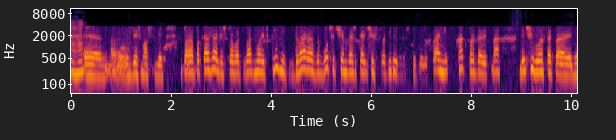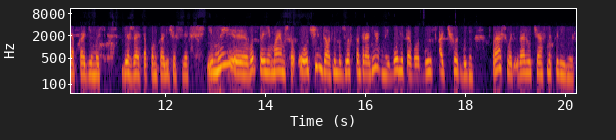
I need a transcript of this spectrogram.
uh-huh. э, здесь, в Москве, показали, что вот в одной из клиник в два раза больше, чем даже количество беременности было. Они как продают, на, для чего такая необходимость держать в таком количестве. И мы э, вот понимаем, что очень должны быть жестко контролированы, и более того, будет отчет будем спрашивать даже у частных клиник.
